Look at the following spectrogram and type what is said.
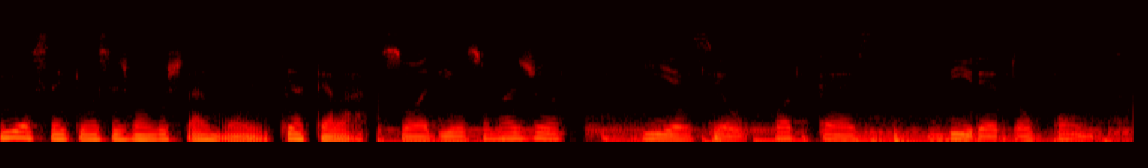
e eu sei que vocês vão gostar muito. E até lá. Eu sou Adilson Major e esse é o podcast Direto ao Ponto.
